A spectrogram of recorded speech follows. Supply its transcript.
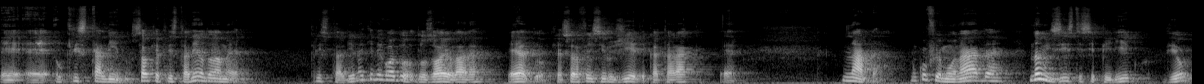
é, é, o cristalino. Sabe o que é cristalino, dona Amélia? Cristalina é aquele negócio do, dos olhos lá, né? É, do, que a senhora fez cirurgia de catarata. É. Nada. Não confirmou nada. Não existe esse perigo, viu?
